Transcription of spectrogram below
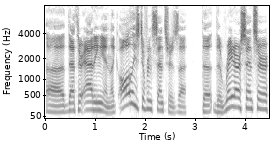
uh, that they're adding in. Like all these different sensors. Uh, the the radar sensor.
